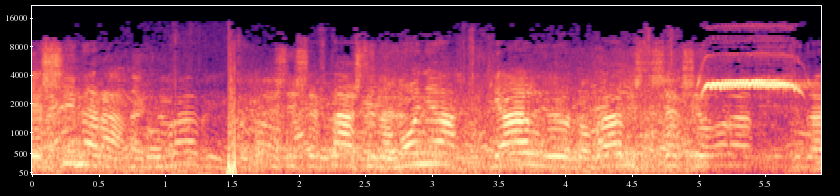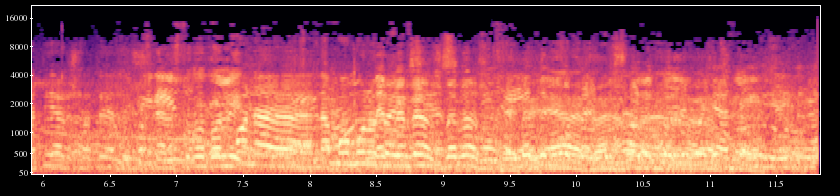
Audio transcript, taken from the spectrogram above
Και σήμερα το βράδυ στις 7 στην Ομόνια και άλλη το βράδυ στις 6 ώρα στην πλατεία Αριστοτέλους. Ευχαριστούμε πολύ. Λοιπόν, να, να πω μόνο το εξής.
